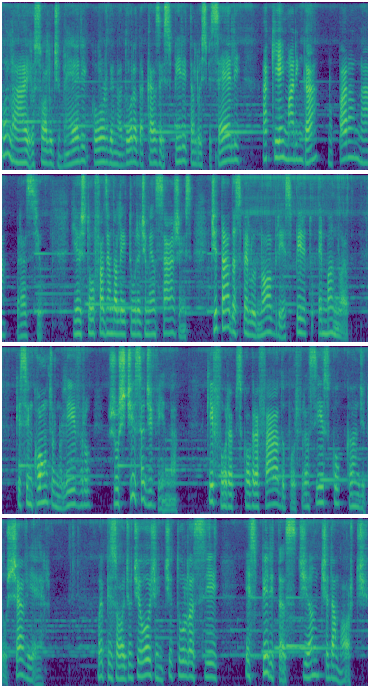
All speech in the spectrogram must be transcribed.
Olá, eu sou a Ludmere, coordenadora da Casa Espírita Luiz Picelli, aqui em Maringá, no Paraná, Brasil. E eu estou fazendo a leitura de mensagens ditadas pelo nobre espírito Emmanuel, que se encontram no livro Justiça Divina, que fora psicografado por Francisco Cândido Xavier. O episódio de hoje intitula-se Espíritas diante da morte.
